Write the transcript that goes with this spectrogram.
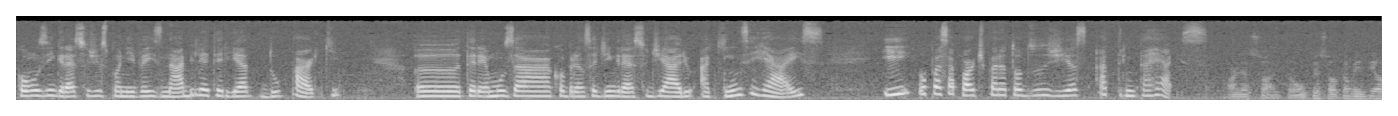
com os ingressos disponíveis na bilheteria do parque. Uh, teremos a cobrança de ingresso diário a 15 reais e o passaporte para todos os dias a 30 reais. Olha só, então o pessoal também tem a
